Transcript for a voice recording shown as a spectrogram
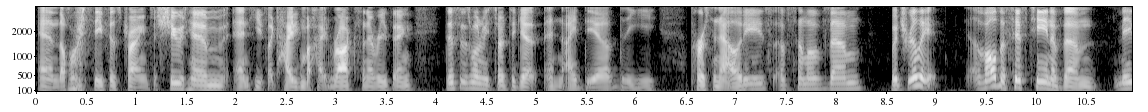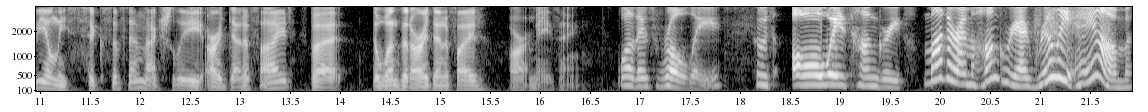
And the horse thief is trying to shoot him, and he's like hiding behind rocks and everything. This is when we start to get an idea of the personalities of some of them, which really, of all the 15 of them, maybe only six of them actually are identified, but the ones that are identified are amazing. Well, there's Rolly, who's always hungry. Mother, I'm hungry. I really am.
